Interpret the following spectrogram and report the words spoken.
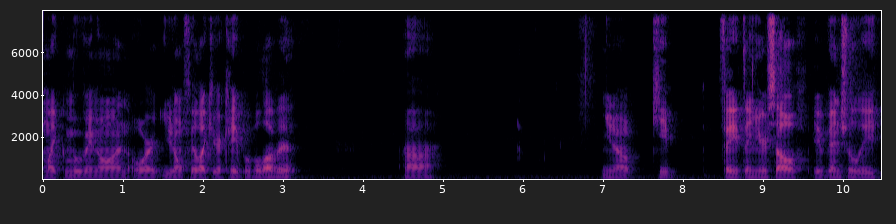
like moving on or you don't feel like you're capable of it. Uh you know, keep faith in yourself. Eventually,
